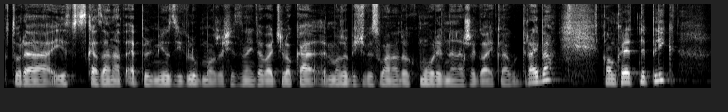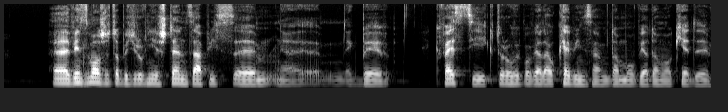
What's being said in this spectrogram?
która jest wskazana w Apple Music lub może się znajdować lokal, może być wysłana do chmury na naszego iCloud Drive'a, konkretny plik. E, więc może to być również ten zapis e, e, jakby kwestii, którą wypowiadał Kevin sam w domu, wiadomo kiedy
